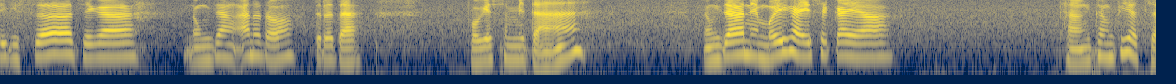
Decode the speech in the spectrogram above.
여기서 제가 농장 안으로 들어다 보겠습니다. 농장 안에 뭐가 있을까요? 텅텅 비었죠.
